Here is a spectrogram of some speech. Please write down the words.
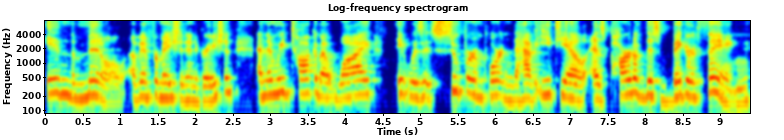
in the middle of information integration. And then we'd talk about why it was super important to have ETL as part of this bigger thing.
